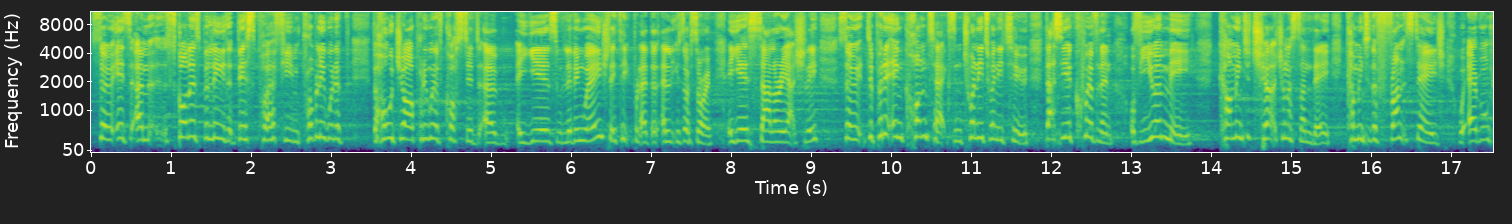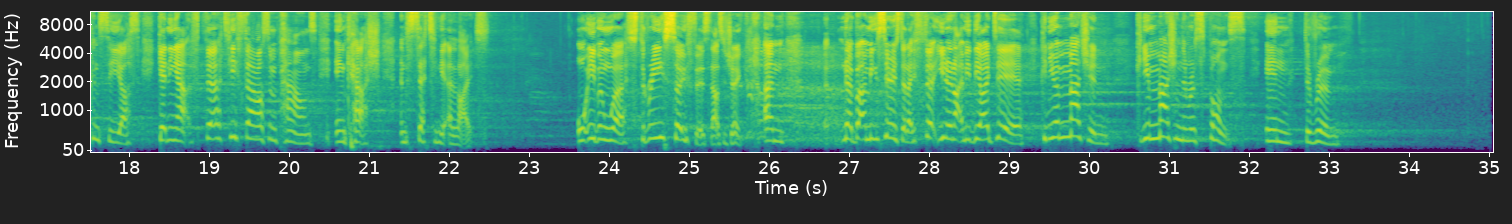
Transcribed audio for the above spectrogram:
So um, scholars believe that this perfume probably would have, the whole jar probably would have costed um, a year's living wage. They think, uh, sorry, a year's salary actually. So to put it in context, in 2022, that's the equivalent of you and me coming to church on a Sunday, coming to the front stage where everyone can see us, getting out 30,000 pounds in cash and setting it alight. Or even worse, three sofas, that's a joke. Um, no, but I mean, seriously, like, you know, like, I mean, the idea, can you imagine, can you imagine the response in the room?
